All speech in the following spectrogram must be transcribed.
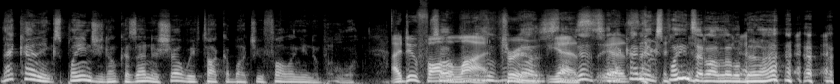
That kind of explains, you know, because on the show we've talked about you falling in the pool. I do fall So- a lot. True. yes. that- yes. That kind of explains it a little bit, huh?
